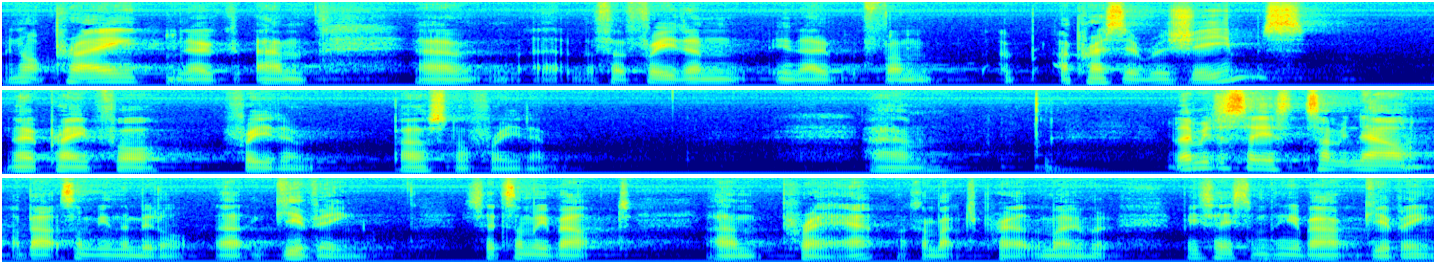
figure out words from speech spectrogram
We're not praying, you know, um, um, for freedom, you know, from oppressive regimes. No, praying for freedom, personal freedom. Um, let me just say something now about something in the middle uh, giving. I said something about um, prayer. I'll come back to prayer at the moment. Let me say something about giving.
